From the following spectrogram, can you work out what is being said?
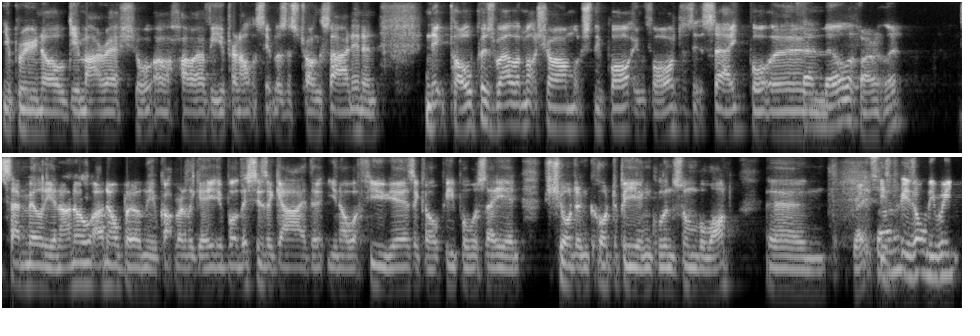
Your Bruno Guimaraes, or, or, however you pronounce it, was a strong signing, and Nick Pope as well. I'm not sure how much they bought him for. Does it say? But um, ten mil apparently. 10 million. I know, I know Burnley have got relegated, but this is a guy that, you know, a few years ago people were saying should and could be England's number one. Um, his, his, only weak,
